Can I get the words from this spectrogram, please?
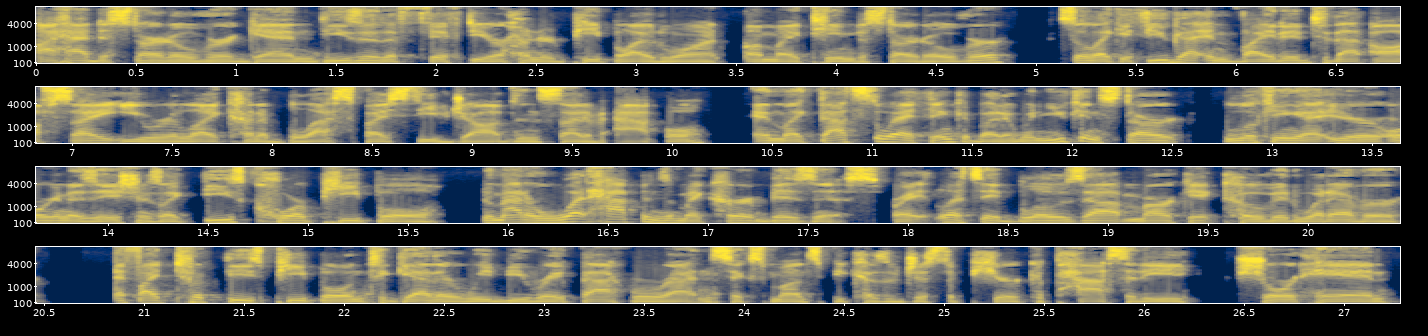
I had to start over again, these are the 50 or 100 people I would want on my team to start over. So, like, if you got invited to that offsite, you were like kind of blessed by Steve Jobs inside of Apple. And like, that's the way I think about it. When you can start looking at your organization as like these core people, no matter what happens in my current business, right? Let's say blows up, market, COVID, whatever if I took these people and together, we'd be right back where we're at in six months because of just the pure capacity, shorthand,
